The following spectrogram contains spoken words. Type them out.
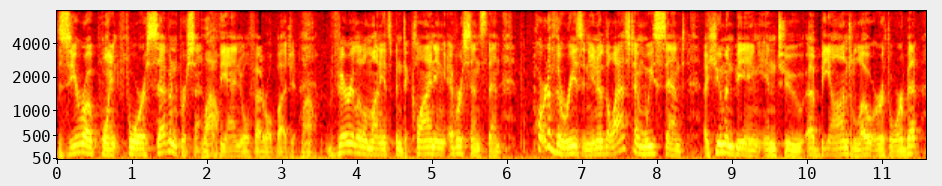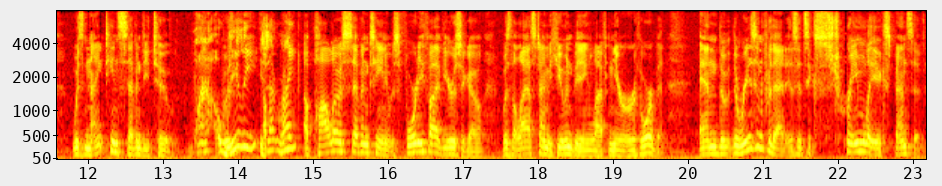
0.47% wow. of the annual federal budget. Wow. Very little money. It's been declining ever since then. Part of the reason, you know, the last time we sent a human being into uh, beyond low Earth orbit was 1972. Wow, really? Is that right? Apollo 17, it was 45 years ago, was the last time a human being left near Earth orbit. And the, the reason for that is it's extremely expensive.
